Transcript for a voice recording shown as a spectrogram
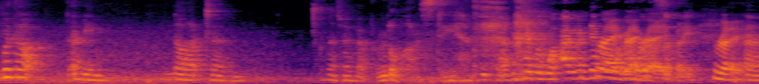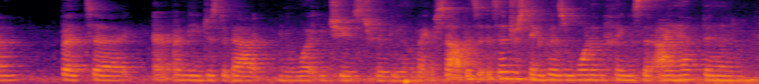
Without, I mean, not. Um, I'm not talking about brutal honesty. I would never. wa- I would never Right, want to right, hurt right. somebody. Right. Um, but uh, I mean, just about you know what you choose to reveal about yourself. It's it's interesting because one of the things that I have been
